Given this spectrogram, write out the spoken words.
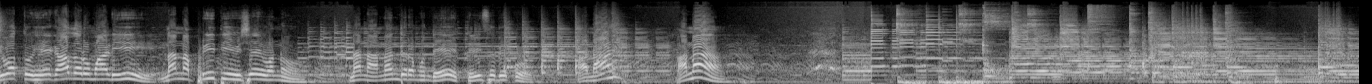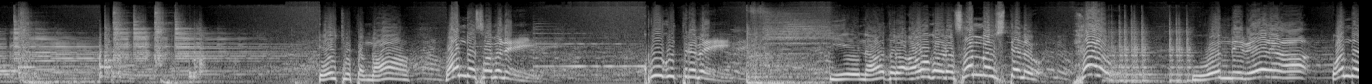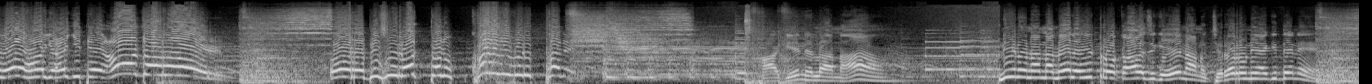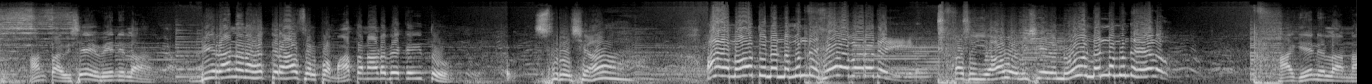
ಇವತ್ತು ಹೇಗಾದರೂ ಮಾಡಿ ನನ್ನ ಪ್ರೀತಿ ವಿಷಯವನ್ನು ನನ್ನ ಅಣ್ಣಂದಿರ ಮುಂದೆ ತಿಳಿಸಬೇಕು. ಅಣ್ಣ ಅಣ್ಣ. ಏಕೆ ತಮ್ಮ? ಒಂದು ಸಮನೆ ಕೂಗುತ್ತಿರುವೆ. ಏನಾದರೂ ಅವುಗಳ ಸಂಭವಿಸ್ತೇನೆ ಹೇಳು. ಒಂದು ವೇಳೆ ಒಂದು ವೇಳೆ ಹಾಗೆ ಆಗಿದ್ದೆ ಆದರೆ ಅವರ ಬಿಸಿ ರಕ್ತನು ಕೊಡಗಿ ಬಿಡುತ್ತಾನೆ ಹಾಗೇನಿಲ್ಲ ಅಣ್ಣ. ನೀನು ನನ್ನ ಮೇಲೆ ಇಟ್ಟಿರೋ ಕಾಳಜಿಗೆ ನಾನು ಚಿರಋಣಿಯಾಗಿದ್ದೇನೆ. ಅಂತ ವಿಷಯವೇನಿಲ್ಲ. ಬೀರಣ್ಣನ ಹತ್ತಿರ ಸ್ವಲ್ಪ ಮಾತನಾಡಬೇಕಾಗಿತ್ತು. ಸುರೇಶ ಆ ಮಾತು ನನ್ನ ಮುಂದೆ ಹೇಳಬಾರದೆ. ಅದು ಯಾವ ವಿಷಯವನ್ನು ನನ್ನ ಮುಂದೆ ಹೇಳು. ಹಾಗೇನಿಲ್ಲ ಅಣ್ಣ.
